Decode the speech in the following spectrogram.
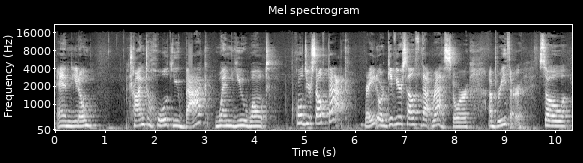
and, you know, trying to hold you back when you won't hold yourself back, right? Or give yourself that rest or a breather. So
